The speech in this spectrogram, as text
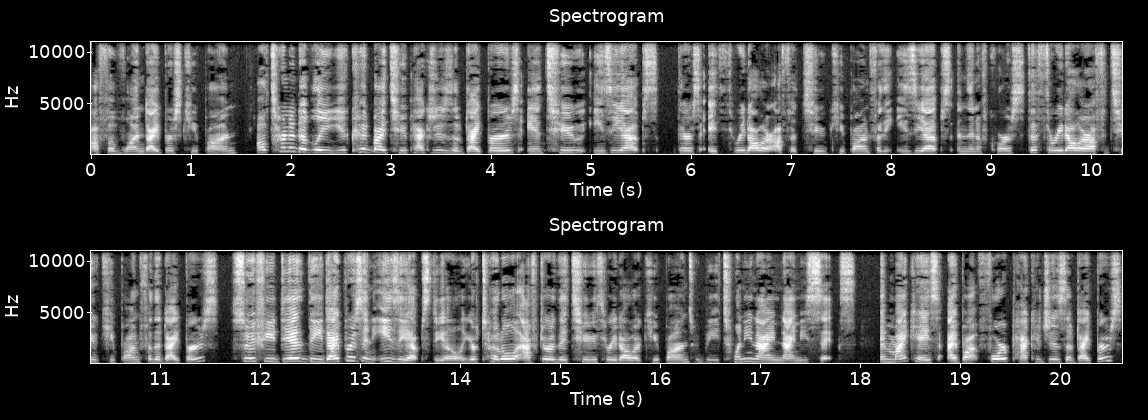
off of one diapers coupon. Alternatively, you could buy two packages of diapers and two Easy Ups. There's a $3 off of two coupon for the Easy Ups, and then, of course, the $3 off of two coupon for the diapers. So, if you did the diapers and Easy Ups deal, your total after the two $3 coupons would be $29.96. In my case, I bought four packages of diapers,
